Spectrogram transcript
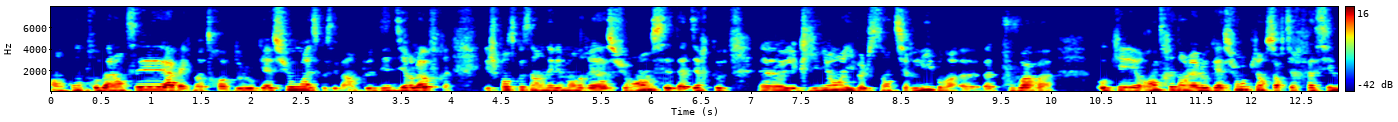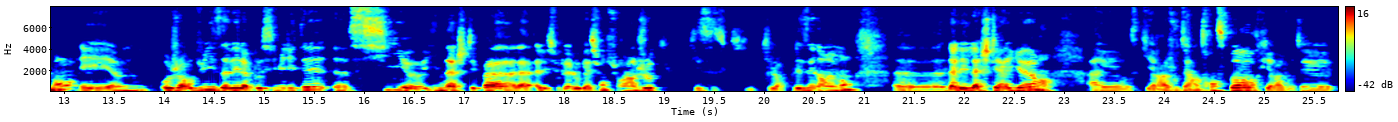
en contrebalancer avec notre offre de location? Est-ce que c'est pas un peu dédire l'offre? Et je pense que c'est un élément de réassurance, c'est-à-dire que les clients, ils veulent se sentir libres bah, de pouvoir ok, rentrer dans la location puis en sortir facilement. Et euh, aujourd'hui, ils avaient la possibilité, euh, si euh, ils n'achetaient pas à l'issue de la location sur un jeu qui, leur plaisait énormément, d'aller l'acheter ailleurs, ce qui rajoutait un transport, qui rajoutait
